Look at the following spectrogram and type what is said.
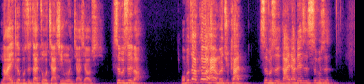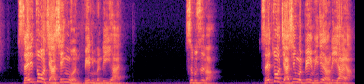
哪一个不是在做假新闻、假消息？是不是嘛？我不知道各位还有没有去看，是不是？来聊天室，是不是？谁做假新闻比你们厉害？是不是嘛？谁做假新闻比你民进党厉害啊？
